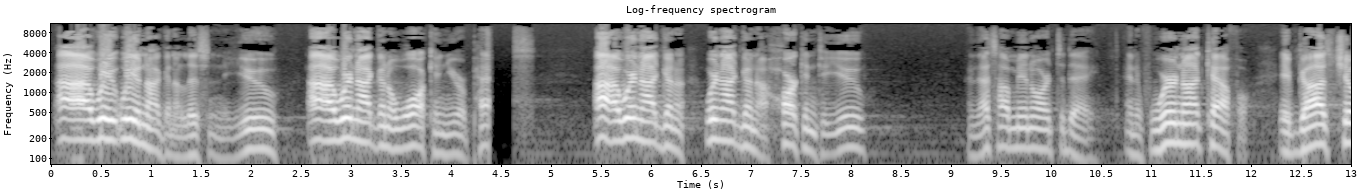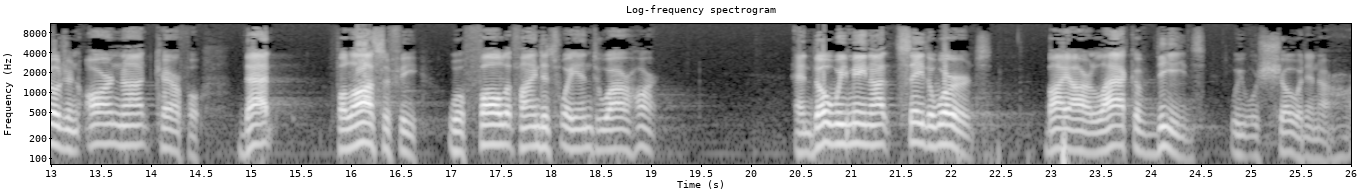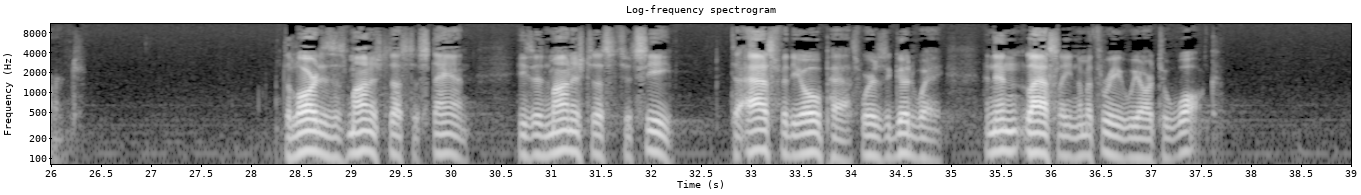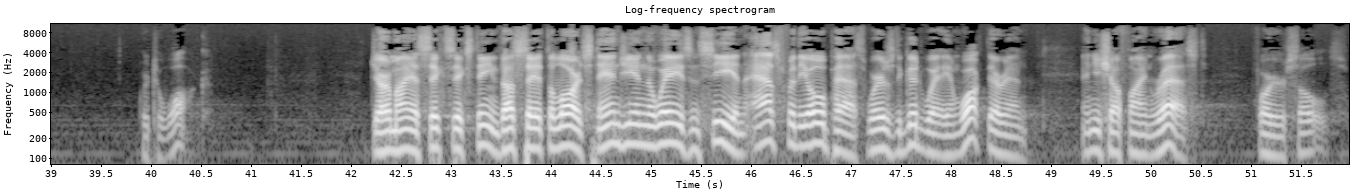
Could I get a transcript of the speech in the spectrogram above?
Ah, we, we are not going to listen to you. Ah, we're not going to walk in your paths. Ah, we're not going to, we're not going to hearken to you. And that's how men are today. And if we're not careful, if God's children are not careful, that philosophy will fall, find its way into our heart. And though we may not say the words, by our lack of deeds, we will show it in our heart. The Lord has admonished us to stand. He's admonished us to see, to ask for the old path, where is the good way. And then lastly, number three, we are to walk. We're to walk. Jeremiah 6:16 Thus saith the Lord stand ye in the ways and see and ask for the old path where is the good way and walk therein and ye shall find rest for your souls.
